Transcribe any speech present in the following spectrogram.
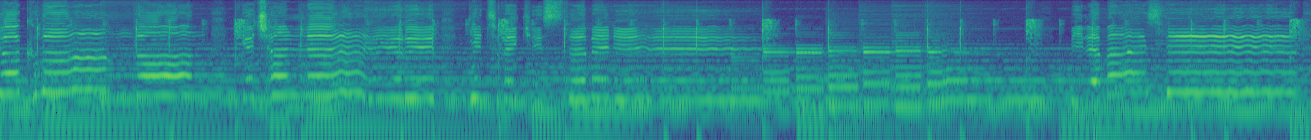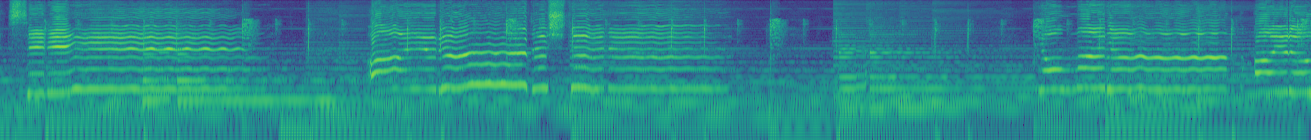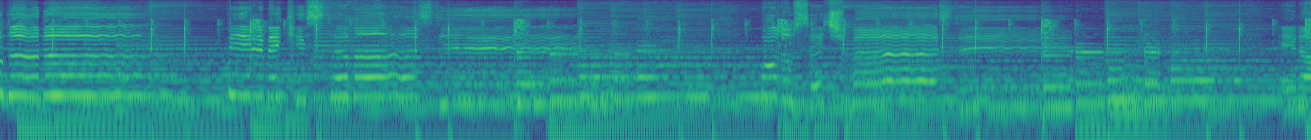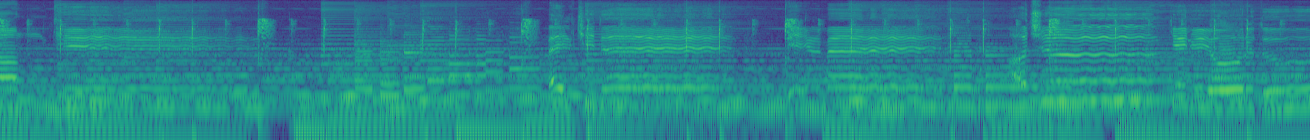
Aklından geçenleri gitmek istemeni bilemem. Belki de bilmez acı geliyordu.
